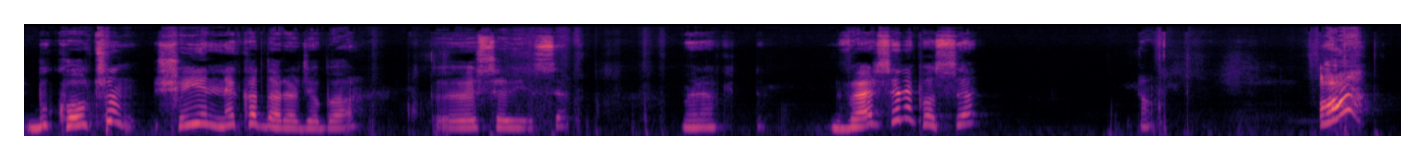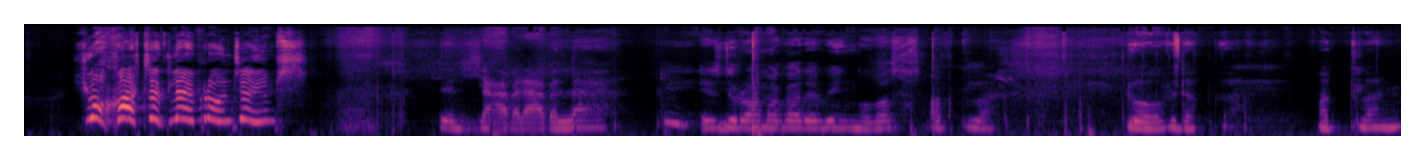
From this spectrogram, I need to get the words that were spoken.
Bu koltuğun şeyi ne kadar acaba Ee, seviyesi? Merak ettim. Versene pası. Ya. Aa! Yok artık LeBron James. La la la la. Is the Ramagada bingo bas attılar. Yo bir dakika. Attılar mı?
